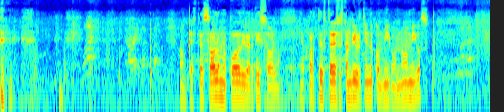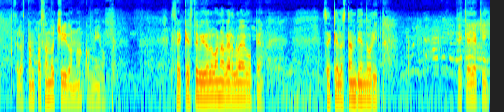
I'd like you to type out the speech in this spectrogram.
Aunque esté solo, me puedo divertir solo. Y aparte ustedes se están divirtiendo conmigo, ¿no, amigos? Se la están pasando chido, ¿no? Conmigo. Sé que este video lo van a ver luego, pero sé que lo están viendo ahorita. ¿Qué, qué hay aquí?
